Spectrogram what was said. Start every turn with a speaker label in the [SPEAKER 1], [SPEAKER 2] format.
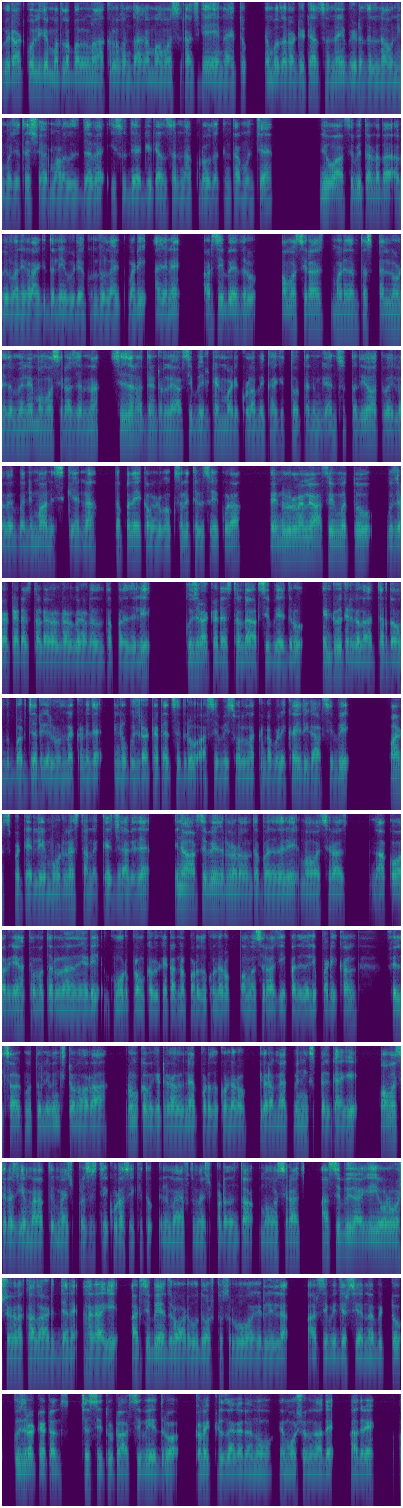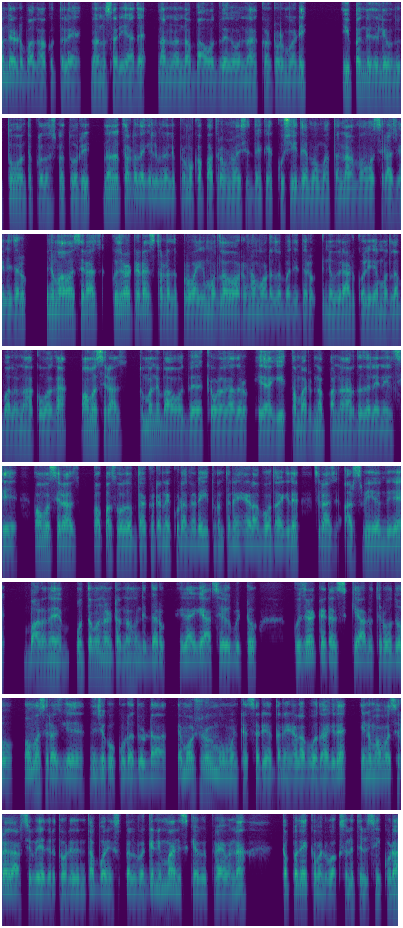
[SPEAKER 1] ವಿರಾಟ್ ಕೊಹ್ಲಿಗೆ ಮೊದಲ ಬಾಲನ್ನು ಹಾಕಲು ಬಂದಾಗ ಮೊಹಮ್ಮದ್ ಸಿರಾಜ್ಗೆ ಏನಾಯಿತು ಎಂಬುದರ ಡೀಟೇಲ್ಸ್ ಅನ್ನು ಈ ವಿಡಿಯೋದಲ್ಲಿ ನಾವು ನಿಮ್ಮ ಜೊತೆ ಶೇರ್ ಮಾಡಲಿದ್ದೇವೆ. ಈ ಸುದ್ದಿಯ ಡೀಟೇಲ್ಸ್ ಅನ್ನು ಕೊಡುವುದಕ್ಕಿಂತ ಮುಂಚೆ ನೀವು ಆರ್ ಸಿ ಬಿ ತಂಡದ ಅಭಿಮಾನಿಗಳಾಗಿದ್ದಲ್ಲಿ ವಿಡಿಯೋಕ್ಕೊಂದು ಲೈಕ್ ಮಾಡಿ. ಹಾಗೆಯೇ ಆರ್ ಸಿ ಬಿ ಎದುರು ಮೊಹಮ್ಮದ್ ಸಿರಾಜ್ ಮಾಡಿದಂಥ ಸ್ಪೆಲ್ ನೋಡಿದ ಮೇಲೆ ಮೊಹಮ್ಮದ್ ಸಿರಾಜ್ ಅನ್ನ ಸೀಸನ್ ಹದಿನೆಂಟರಲ್ಲಿ ಆರ್ ಸಿ ಬಿ ರಿಟರ್ನ್ ಮಾಡಿಕೊಳ್ಳಬೇಕಾಗಿತ್ತು ಅಂತ ನಿಮಗೆ ಅನಿಸುತ್ತದೆಯೋ ಅಥವಾ ಇಲ್ಲವೇ ಎಂಬ ನಿಮ್ಮ ಅನಿಸಿಕೆಯನ್ನ ತಪ್ಪದೇ ಕಮೆಂಟ್ ಬಾಕ್ಸ್ ಅಲ್ಲಿ ತಿಳಿಸಿ ಕೂಡ. ಬೆಂಗಳೂರಿನಲ್ಲಿ ಆರ್ ಸಿ ಬಿ ಮತ್ತು ಗುಜರಾತ್ ಟೈಟನ್ಸ್ ತಂಡಗಳ ನಡುವೆ ನಡೆದಂಥ ಪಂದ್ಯದಲ್ಲಿ ಗುಜರಾತ್ ಟೈಟನ್ಸ್ ತಂಡ ಆರ್ ಸಿ ಬಿ ಎದುರು ಎಂಟು ವಿಕೆಟ್ಗಳ ಅಂತರದ ಒಂದು ಬರ್ಜರ್ ಗೆಲುವನ್ನ ಕಂಡಿದೆ. ಇನ್ನು ಗುಜರಾತ್ ಟೈಟನ್ಸ್ ಎದುರು ಆರ್ ಸಿ ಬಿ ಸೋಲನ್ನ ಕಂಡ ಬಳಿಕ ಇದೀಗ ಆರ್ ಸಿ ಬಿ ಪಾಯಿಂಟ್ಸ್ ಪಟ್ಟಿಯಲ್ಲಿ ಮೂರನೇ ಸ್ಥಾನಕ್ಕೆ ಜಾರಿದೆ. ಇನ್ನು ಆರ್ ಸಿ ಬಿ ಎದುರು ನಡೆದಂತ ಪಂದ್ಯದಲ್ಲಿ ಮೊಹಮ್ಮದ್ ಸಿರಾಜ್ ನಾಲ್ಕು ಓವರ್ಗೆ ಹತ್ತೊಂಬತ್ತು ರನ್ ನೀಡಿ ಮೂರು ಪ್ರಮುಖ ವಿಕೆಟ್ ಅನ್ನು ಪಡೆದುಕೊಂಡರು. ಮೊಹಮ್ಮದ್ ಸಿರಾಜ್ ಈ ಪಂದ್ಯದಲ್ಲಿ ಪಡಿಕಲ್ ಫಿಲ್ಸಾಲ್ಟ್ ಮತ್ತು ಲಿವಿಂಗ್ ಸ್ಟೋನ್ ಅವರ ಪ್ರಮುಖ ವಿಕೆಟ್ಗಳನ್ನೇ ಪಡೆದುಕೊಂಡರು. ಇವರ ಮ್ಯಾಚ್ ವಿನ್ನಿಂಗ್ ಸ್ಪೆಲ್ಗಾಗಿ ಮೊಹಮ್ಮದ್ ಸಿರಾಜ್ಗೆ ಮ್ಯಾಚ್ ದಿ ಮ್ಯಾಚ್ ಪ್ರಶಸ್ತಿ ಕೂಡ ಸಿಕ್ಕಿತು ಇನ್ನು ಮ್ಯಾಚ್ ದಿ ಮ್ಯಾಚ್ ಪಡೆದಂತ ಮೊಹಮ್ಮದ್ ಸಿರಾಜ್ ಆರ್ ಸಿ ಬಿಗಾಗಿ ಏಳು ವರ್ಷಗಳ ಕಾಲ ಆಡಿದ್ದಾನೆ. ಹಾಗಾಗಿ ಆರ್ ಸಿ ಬಿ ಎದುರು ಆಡುವುದು ಅಷ್ಟು ಸುಲಭವಾಗಿರಲಿಲ್ಲ. ಆರ್ ಸಿ ಬಿ ಜೆರ್ಸಿಯನ್ನ ಬಿಟ್ಟು ಗುಜರಾತ್ ಟೈಟನ್ಸ್ ಚೆಸ್ ತೊಟ್ಟು ಆರ್ ಸಿ ಬಿ ಎದುರು ಕಣಕ್ಕಿಳಿದಾಗ ನಾನು ಎಮೋಷನಲ್ ಆದೆ. ಆದ್ರೆ ಒಂದೆರಡು ಬಾಲ್ ಹಾಕುತ್ತಲೇ ನಾನು ಸರಿಯಾದೆ. ನಾನು ನನ್ನ ಭಾವೋದ್ವೇಗವನ್ನ ಕಂಟ್ರೋಲ್ ಮಾಡಿ ಈ ಪಂದ್ಯದಲ್ಲಿ ಒಂದು ಉತ್ತಮವಾದ ಪ್ರದರ್ಶನ ತೋರಿ. ನನ್ನ ತಂಡದ ಗೆಲುವಿನಲ್ಲಿ ಪ್ರಮುಖ ಪಾತ್ರವನ್ನು ವಹಿಸಿದ್ದಕ್ಕೆ ಖುಷಿ ಇದೆ. ಎಂಬ ಮಾತನ್ನ ಮೊಹಮ್ಮದ್ ಸಿರಾಜ್ ಹೇಳಿದರು. ಇನ್ನು ಮೊಹಮ್ಮದ್ ಸಿರಾಜ್ ಗುಜರಾತ್ ಟೈಟನ್ಸ್ ತಂಡದ ಪರವಾಗಿ ಮೊದಲ ಓವರ್ ಅನ್ನು ಮಾಡಲು ಬಂದಿದ್ದರು. ಇನ್ನು ವಿರಾಟ್ ಕೊಹ್ಲಿಗೆ ಮೊದಲ ಬಾಲ್ ಅನ್ನು ಹಾಕುವಾಗ ಮೊಹಮ್ಮದ್ ಸಿರಾಜ್ ತುಂಬಾನೇ ಭಾವೋದ್ವೇಗಕ್ಕೆ ಒಳಗಾದರು. ಹೀಗಾಗಿ ತಮ್ಮ ರನ್ನಪ್ ಅನ್ನ ಅರ್ಧದಲ್ಲೇ ನಿಲ್ಲಿಸಿ ಮೊಹಮ್ಮದ್ ಸಿರಾಜ್ ವಾಪಸ್ ಹೋದಂತಹ ಘಟನೆ ಕೂಡ ನಡೆಯಿತು ಅಂತಾನೆ ಹೇಳಬಹುದಾಗಿದೆ. ಸಿರಾಜ್ ಆರ್ ಸಿ ಬಹಳನೇ ಉತ್ತಮ ನಂಟನ್ನು ಹೊಂದಿದ್ದರು. ಹೀಗಾಗಿ ಆರ್ ಬಿ ಬಿಟ್ಟು ಗುಜರಾತ್ ಟೈಟನ್ಸ್ಗೆ ಆಡುತ್ತಿರುವುದು ಮೊಹಮ್ಮದ್ ಸಿರಾಜ್ಗೆ ನಿಜಕ್ಕೂ ಕೂಡ ದೊಡ್ಡ ಎಮೋಷನಲ್ ಮೂವ್ಮೆಂಟ್ ಸರಿ ಅಂತಾನೆ ಹೇಳಬಹುದಾಗಿದೆ. ಇನ್ನು ಮೊಹಮ್ಮದ್ ಸಿರಾಜ್ ಆರ್ ಸಿ ಎದುರು ತೋರಿದಂತ ಬೋಲಿಂಗ್ ಸ್ಪೆಲ್ ಬಗ್ಗೆ ನಿಮ್ಮ ಅನಿಸಿಕೆ, ಅಭಿಪ್ರಾಯವನ್ನ ತಪ್ಪದೇ ಕಮೆಂಟ್ ಬಾಕ್ಸ್ ಅಲ್ಲಿ ತಿಳಿಸಿ ಕೂಡ.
